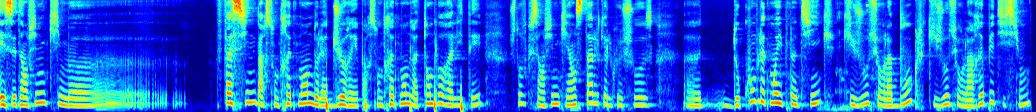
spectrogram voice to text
Et c'est un film qui me fascine par son traitement de la durée, par son traitement de la temporalité. Je trouve que c'est un film qui installe quelque chose euh, de complètement hypnotique, qui joue sur la boucle, qui joue sur la répétition,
